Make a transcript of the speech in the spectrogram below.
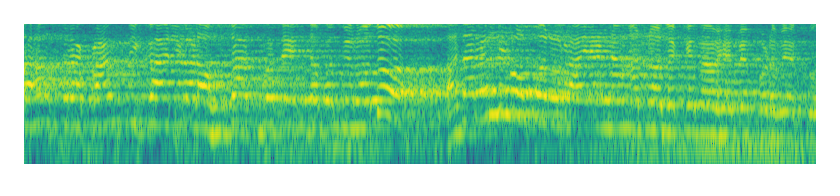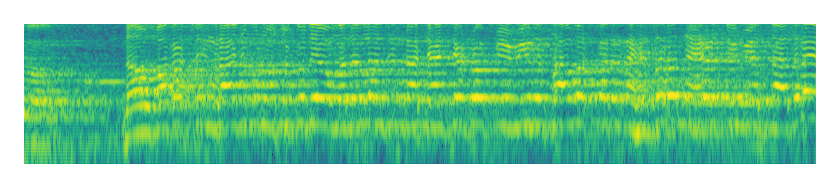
ಸಹಸ್ರ ಕ್ರಾಂತಿಕಾರಿಗಳ ಹುತಾತ್ಮತೆಯಿಂದ ಬಂದಿರೋದು, ಅದರಲ್ಲಿ ಒಬ್ಬರು ರಾಯಣ್ಣ ಅನ್ನೋದಕ್ಕೆ ನಾವು ಹೆಮ್ಮೆ ಪಡಬೇಕು. ನಾವು ಭಗತ್ ಸಿಂಗ್ ರಾಜಗುರು ಸುಖದೇವ್ ಮೊದಲಿಂದ ತ್ಯಾಜ್ಯ ಟೋಪಿ ವೀರ ಸಾವರ್ಕರರ ಹೆಸರನ್ನು ಹೇಳ್ತೀವಿ ಅಂತಾದ್ರೆ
